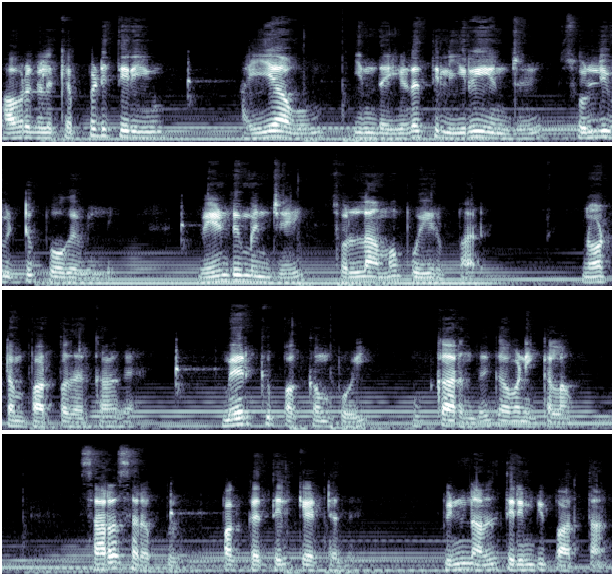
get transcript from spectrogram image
அவர்களுக்கு எப்படி தெரியும்? ஐயாவும் இந்த இடத்தில் இரு என்று சொல்லிவிட்டு போகவில்லை. வேண்டுமென்றே சொல்லாமல் போயிருப்பார். நோட்டம் பார்ப்பதற்காக மேற்கு பக்கம் போய் உட்கார்ந்து கவனிக்கலாம். சரசரப்பு பக்கத்தில் கேட்டது. பின்னால் திரும்பி பார்த்தான்.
